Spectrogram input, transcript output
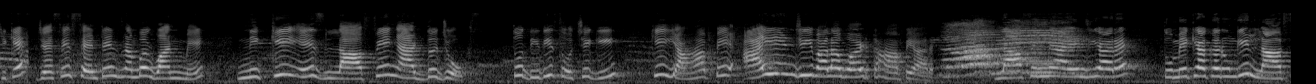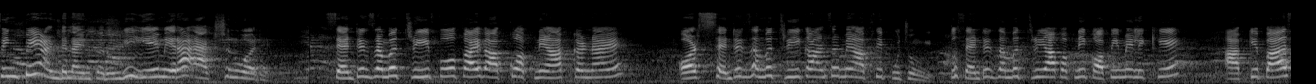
ठीक है? जैसे सेंटेंस नंबर वन में Nikki is laughing at the jokes तो दीदी सोचेगी कि यहाँ पे आई वाला वर्ड कहाँ पे आ रहा है? लाफिंग में आई आ रहा है। तो मैं क्या करूँगी? लाफिंग पे अंडरलाइन करूँगी। ये मेरा एक्शन वर्ड है। Sentence number three four five आपको अपने आप करना है। और सेंटेंस नंबर थ्री का आंसर मैं आपसे पूछूँगी। तो सेंटेंस नंबर थ्री आप अपनी कॉपी में लिखिए। आपके पास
